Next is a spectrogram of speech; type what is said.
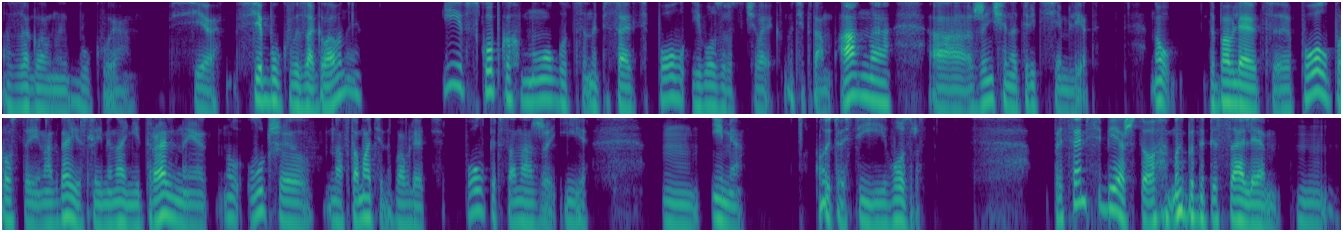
заглавные буквы, все, все буквы заглавные, и в скобках могут написать пол и возраст человека. Ну, типа там Анна, а, женщина 37 лет. Ну, добавляют э, пол просто иногда, если имена нейтральные. Ну, лучше на автомате добавлять пол персонажа и м, имя. Ой, то есть и возраст. Представим себе, что мы бы написали, м,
